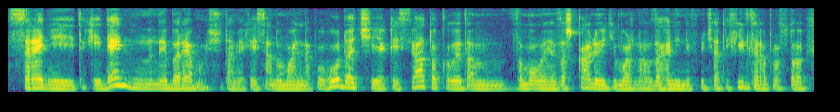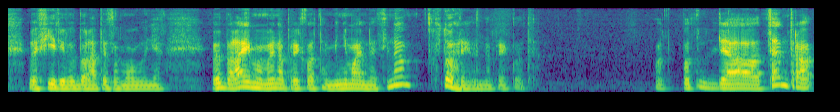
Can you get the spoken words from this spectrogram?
Середній такий день ми не беремо, що там якась аномальна погода чи якесь свято, коли там замовлення зашкалюють і можна взагалі не включати фільтр, а просто в ефірі вибирати замовлення. Вибираємо ми, наприклад, там мінімальна ціна 100 гривень, наприклад. От, от для центра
